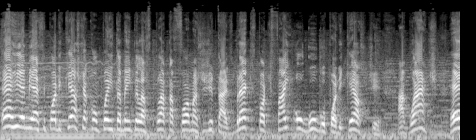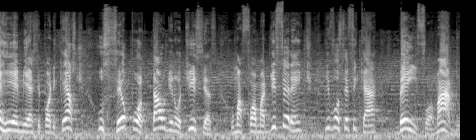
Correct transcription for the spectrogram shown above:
RMS Podcast acompanhe também pelas plataformas digitais Break, Spotify ou Google Podcast. Aguarde RMS Podcast, o seu portal de notícias, uma forma diferente de você ficar bem informado.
